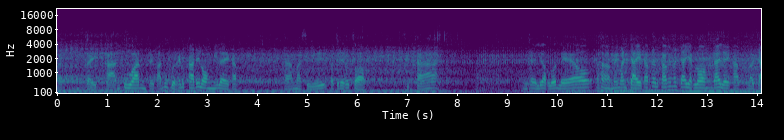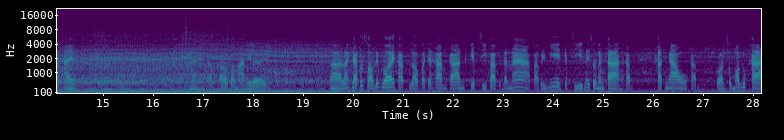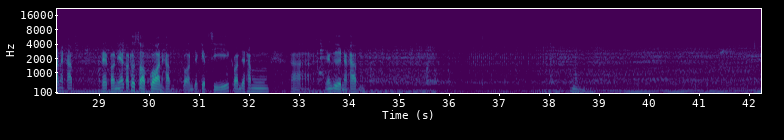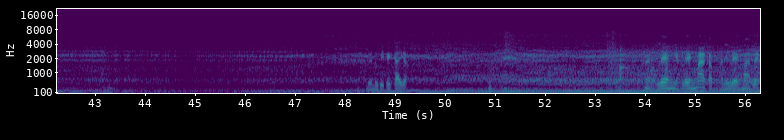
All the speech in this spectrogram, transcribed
ใส่ฐานทวนใส่ฐานลูกเบิกให้ลูกค้าได้ลองนี้เลยครับค้ามาซื้อก็จะได้ทดสอบสินค้า ไม่ใช่เลือกรถแล้วไม่มั่นใจครับถ้าลูกค้าไม่มั่นใจอยากลองได้เลยครับ เราจัดให้ครับก็ประมาณนี้เลยหลังจากทดสอบเรียบร้อยครับ เราก็จะทำการเก็บสีปากด้านหน้า ปากใบมีด เก็บสีในส่วนต่างๆครับ ขัดเงาครับ ก่อนส่งมอบลูกค้านะครับ แต่ตอนนี้ก็ทดสอบก่อนครับ ก่อนจะเก็บสีก่อนจะทำอ่าอย่างอื่นนะครับ เดินดูไปใกล้ๆกันแรงแรงมากครับ อันนี้แรงมากเลย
